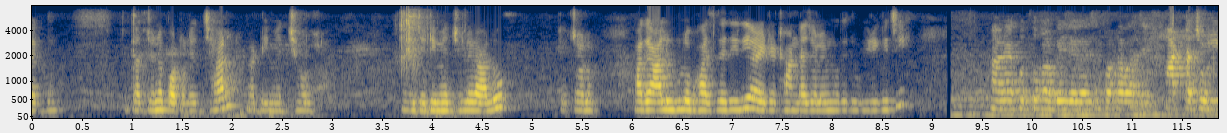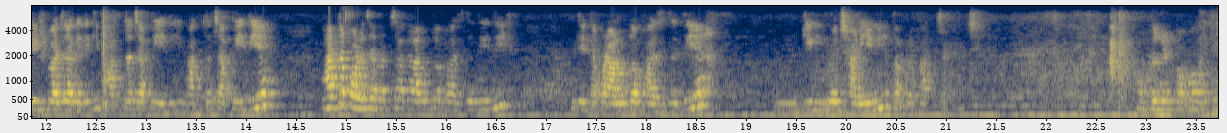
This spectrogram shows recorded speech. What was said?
লাগবে। তার জন্য পটলের ঝাল আর ডিমের ঝোল। এই যে ডিমের ঝোলের আলু। তো চলো, আগে আলুগুলো ভাজতে দিয়ে দিই আর এটা ঠান্ডা জলের মধ্যে ডুবিয়ে রেখেছি। আর এখন তোমার বেজে গেছে কটা বাজে? আটটা চল্লিশ বাজে, আগে দেখি ভাতটা চাপিয়ে দিই, ভাতটা চাপিয়ে দিয়ে ভাতটা পরে চাপাচ্ছে, আগে আলুটা ভাজতে দিয়ে দিই। দিয়ে তারপর আলুটা ভাজতে দিয়ে ডিমগুলো ছাড়িয়ে নিয়ে তারপরে ভাত চাপাচ্ছি। হোটেলের পাপা করছে।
